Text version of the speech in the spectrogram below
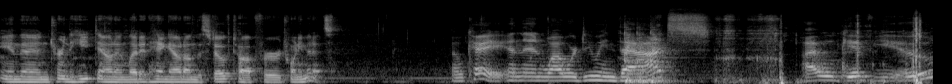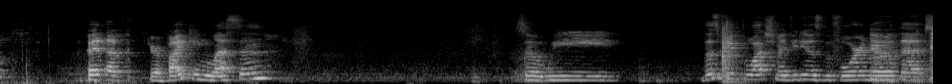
and then turn the heat down and let it hang out on the stovetop for 20 minutes. Okay, and then while we're doing that, I will give you a bit of your Viking lesson. So we, those of you who've watched my videos before know that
